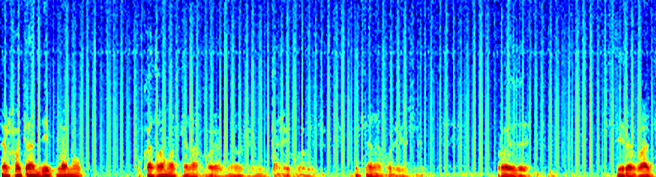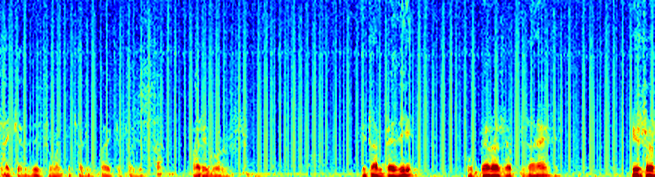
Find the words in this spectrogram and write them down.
Ερχόταν δίπλα μου που καθόμαστε αναχωρεμένος και μου παρηγορούσε. Μη στεναχωρήσει. Πρόεδρε, στη Ρεβάν θα κερδίσουμε και τα λοιπά και τα λοιπά. Παρηγορούσε. Ήταν παιδί που πέρασε από την ΑΕΚ, ίσως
